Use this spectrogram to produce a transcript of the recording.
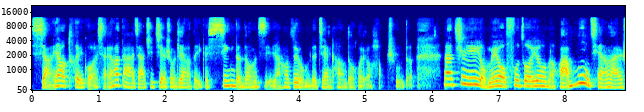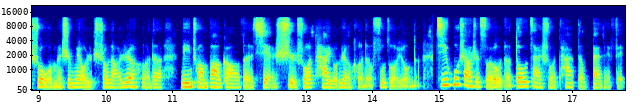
想要推广，想要大家去接受这样的一个新的东西，然后对我们的健康都会有好处的。那至于有没有副作用的话，目前来说我们是没有收到任何的临床报告的显示说它有任何的副作用的，几乎上是所有的都在说它的 benefit。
